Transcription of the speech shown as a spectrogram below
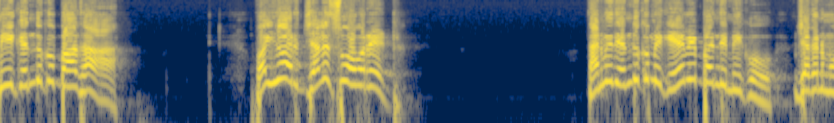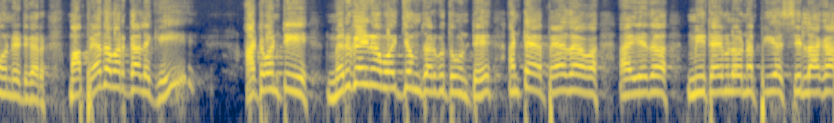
మీకెందుకు బాధ? Why you are jealous over it దాని మీద ఎందుకు మీకు ఏమి ఇబ్బంది మీకు జగన్మోహన్ రెడ్డి గారు? మా పేద వర్గాలకి అటువంటి మెరుగైన వైద్యం జరుగుతూ ఉంటే అంటే పేద ఏదో మీ టైంలో ఉన్న పిఎస్సి లాగా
